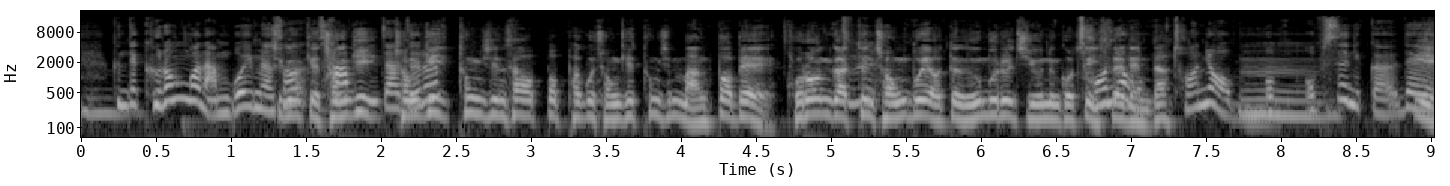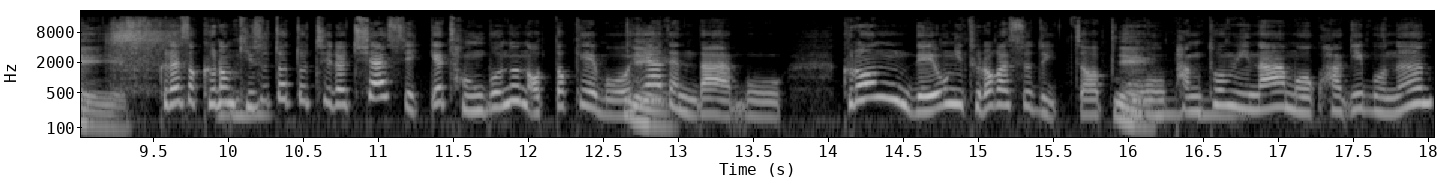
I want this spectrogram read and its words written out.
음. 근데 그런 건 안 보이면서 지금 이렇게 전기 전기통신사업법하고 전기통신망법에 그런 같은 그 정부의 어떤 의무를 지우는 것도 전혀, 있어야 된다. 전혀 없, 음. 없으니까요. 네. 예, 예. 그래서 그런 음. 기술적 조치를 취할 수 있게 정부는 어떻게 뭐 해야 예. 된다. 뭐 그런 내용이 들어갈 수도 있죠. 예. 뭐 방통이나 뭐 과기부는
